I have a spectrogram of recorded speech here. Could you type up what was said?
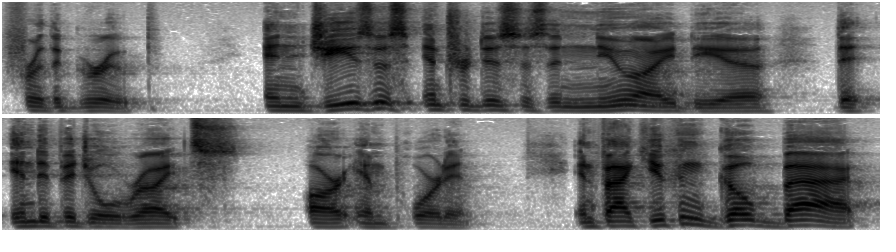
for the group. And Jesus introduces a new idea that individual rights are important. In fact, you can go back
